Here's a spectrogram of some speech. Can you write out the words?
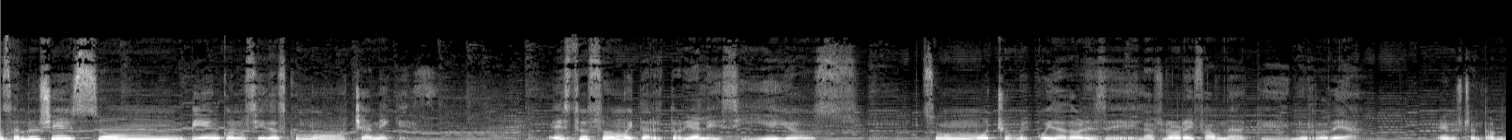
Los alushis son bien conocidos como chaneques. Estos son muy territoriales y ellos son mucho, muy cuidadores de la flora y fauna que nos rodea en nuestro entorno.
